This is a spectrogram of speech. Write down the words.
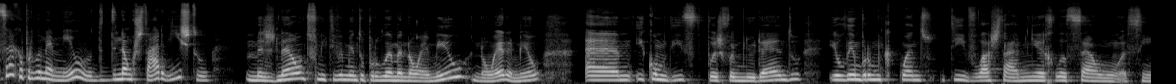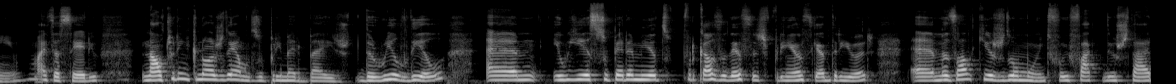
Será que o problema é meu, de, de não gostar disto? Mas não, definitivamente o problema não é meu, não era meu. Um, e como disse, depois foi melhorando. Eu lembro-me que quando tive, lá está, a minha relação assim, mais a sério, na altura em que nós demos o primeiro beijo, The Real Deal, um, eu ia super a medo por causa dessa experiência anterior, uh, mas algo que ajudou muito foi o facto de eu estar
